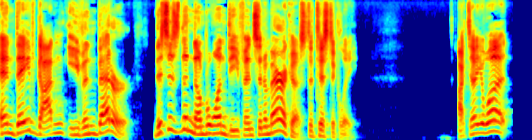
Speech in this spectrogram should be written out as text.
and they've gotten even better. This is the number one defense in America statistically. I tell you what,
